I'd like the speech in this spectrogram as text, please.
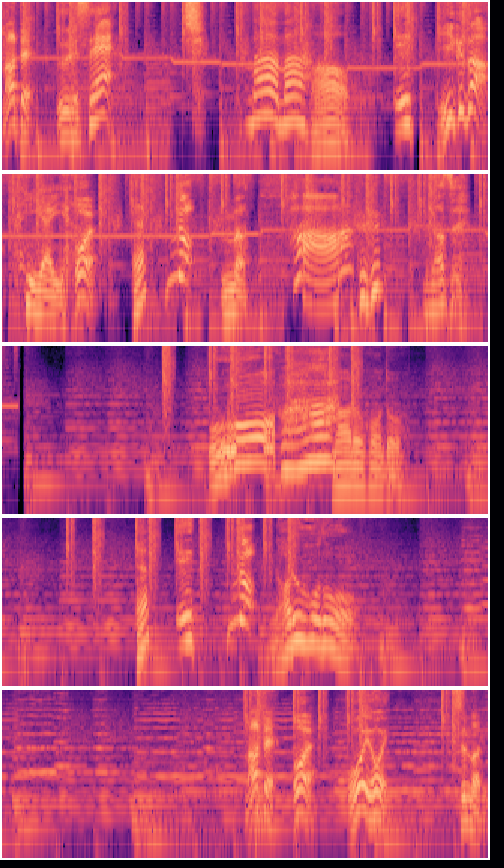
待て。うるせえ。まあまあ。わお。え。行くぞ。いやいや。おい。え？な。まはあ？なぜ。おおなるほど。え？ななるほど。待ておい。おいおい。つまり。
